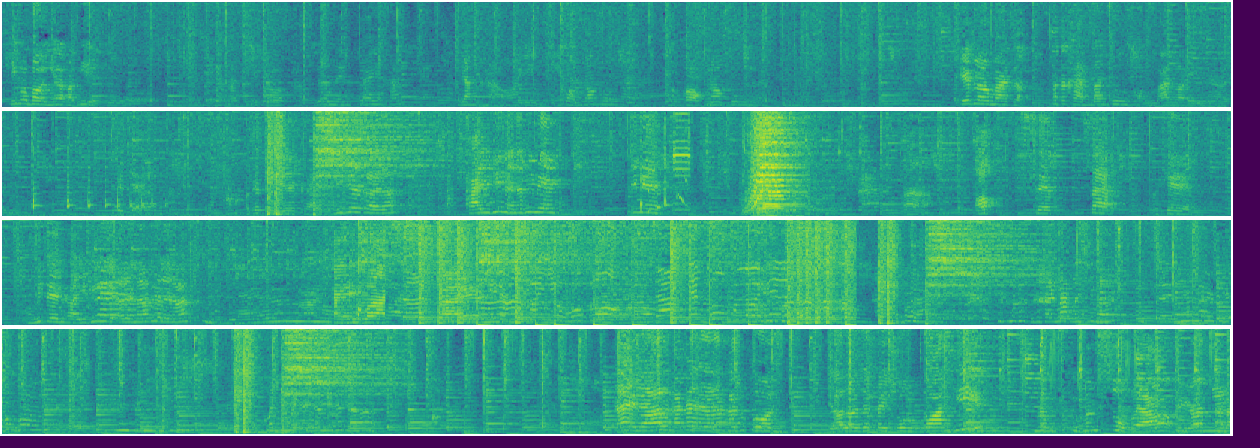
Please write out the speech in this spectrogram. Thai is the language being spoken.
ชี้เบาๆอย่างเงี้ยเหรอคะพี่นี่นะคะชี้ก็ผัดเริ่มเลยได้ยังคะยังค่ะอ๋ออีกอีกกรอบนอกนุ่มในกรอบนอกนุ่มในเชฟเรามาจากพัตตาคารบ้านทุ่งของบ้านเราเองนะคะเป็นแจกแล้วก็ตีเนี่ยค่ะนี่เรียกอะไรนะใครอยู่ที่ไหนนะพี่เมย์พี่เมย์ ของพี่เจนะอยู่ที่อะไรนะพี่อะไรนะหมดแล้วไอ้บายไอ้อันนี้นะภูมิใจมากเลยใช่ไหมใจมากเลยว่ามันยังไม่ถึงนั้นนะเธอใกล้แล้วนะคะใกล้แล้วนะคะทุกคน เดี๋ยวเราจะไปชมตอนที่มันสุกมันสุกแล้วตอนนี้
